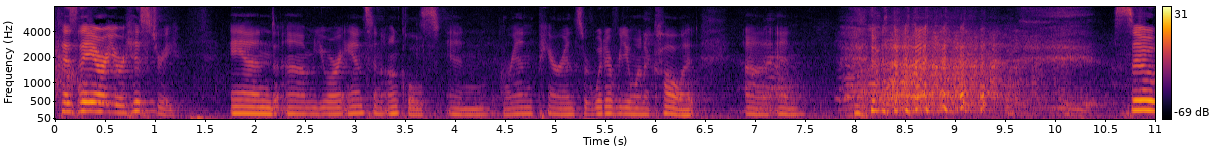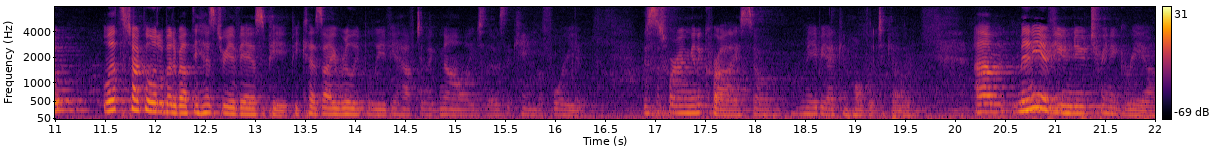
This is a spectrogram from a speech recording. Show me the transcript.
because they are your history and um, your aunts and uncles and grandparents or whatever you want to call it. Uh, and so let's talk a little bit about the history of ASP because I really believe you have to acknowledge those that came before you. This is where I'm going to cry, so maybe I can hold it together. Um, many of you knew Trina Grillo.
